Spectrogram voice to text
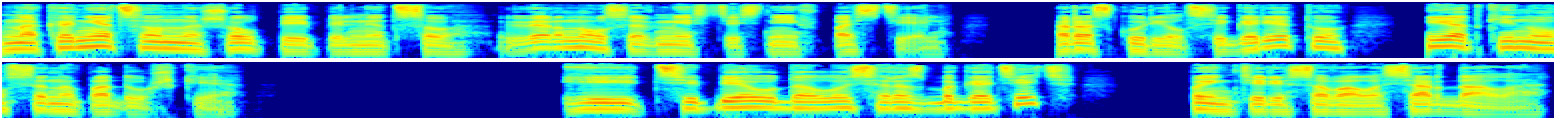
Наконец он нашел пепельницу, вернулся вместе с ней в постель, раскурил сигарету и откинулся на подушке. «И тебе удалось разбогатеть?» — поинтересовалась Ордала.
